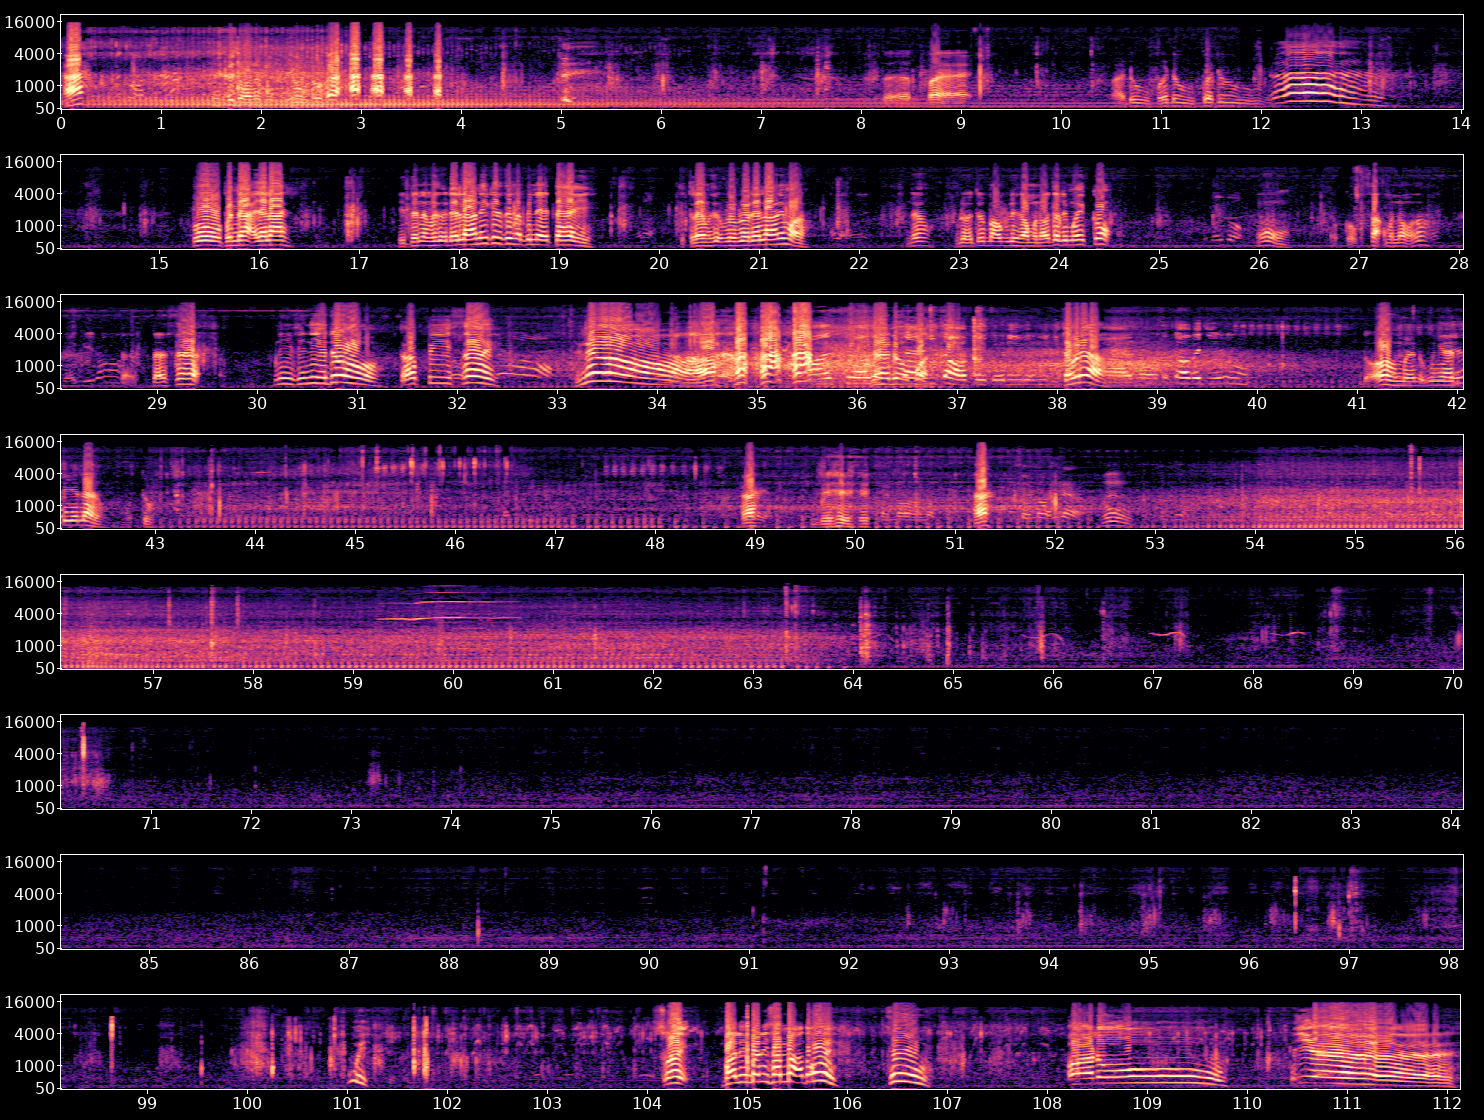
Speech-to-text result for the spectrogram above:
Hah? Suara hujung tu. Tepat. Padu, padu, padu. Ah. Oh, pendak jalan. Kita nak masuk dalam ni ke kita nak pindah atas air? Kita try masuk belah-belah dalam ni mal. Dah. Budak tu mak boleh sama nak tu lima ekor. Oh. Ekor besar menok tu. Tak tak set. Ni sini ada. Tapi sai. No. Tu Dah ada kita api kot ni kot ni. Siapa dia? Ah, no, tak tahu baju tu. Oh, main duk mengai tepi jalan. Betul. Ha? Dia. Sana nak. Ha? Sana ni dah. Hmm. Ui. Strike. Baling-baling sambak tu oi. Fuh. Aduh. Yes.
